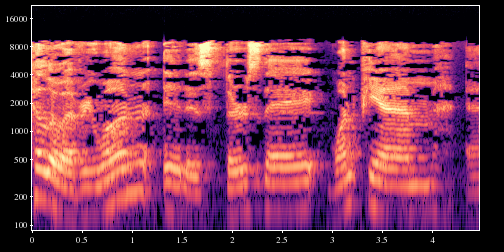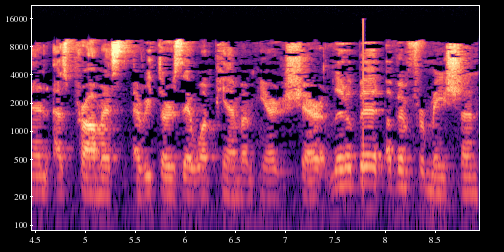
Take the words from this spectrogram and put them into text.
Hello, everyone. It is Thursday, 1 p.m., and as promised, every Thursday at 1 p.m., I'm here to share a little bit of information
